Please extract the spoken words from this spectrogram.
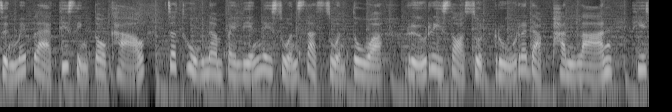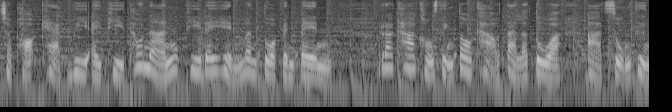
จึงไม่แปลกที่สิงโตขาวจะถูกนำไปเลี้ยงในสวนสัตว์ส่วนตัว หรือรีสอร์ทสุดหรูระดับพันล้าน ที่เฉพาะแขก VIP เท่านั้นที่ได้เห็นมันตัวเป็นๆราคาของสิงโตขาวแต่ละตัวอาจสูงถึง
